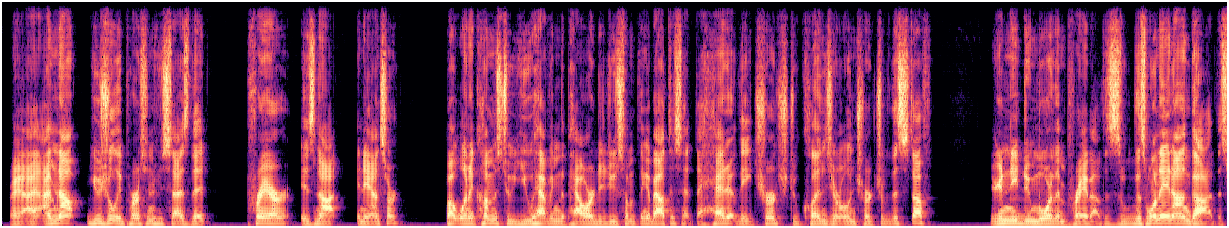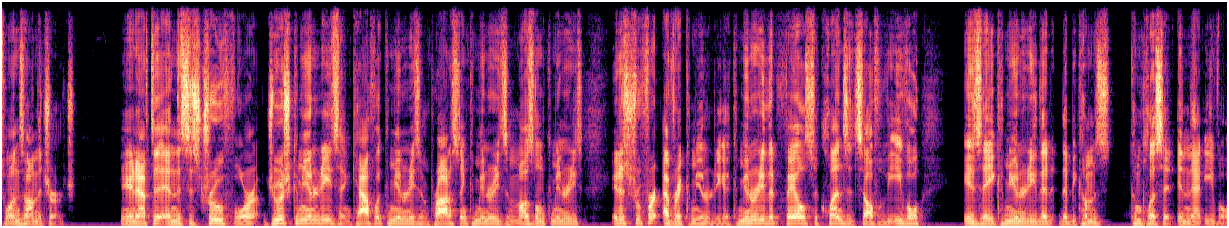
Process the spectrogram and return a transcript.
Right? I, I'm not usually a person who says that prayer is not an answer, but when it comes to you having the power to do something about this at the head of a church to cleanse your own church of this stuff, you're going to need to do more than pray about this. This one ain't on God. This one's on the church. You're going to have to, and this is true for Jewish communities and Catholic communities and Protestant communities and Muslim communities. It is true for every community. A community that fails to cleanse itself of evil is a community that, that becomes complicit in that evil.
